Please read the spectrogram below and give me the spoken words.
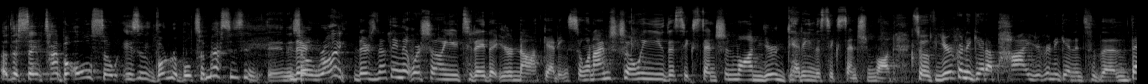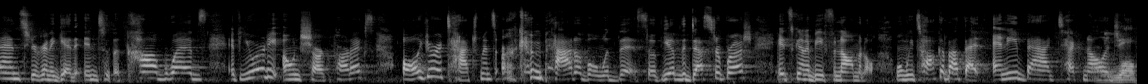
at the same time, but also isn't vulnerable to messes in, in its there, own right. There's nothing that we're showing you today that you're not getting. So when I'm showing you this extension wand, you're getting this extension wand. So if you're going to get up high, you're going to get into the vents, you're going to get into the cobwebs. If you already own Shark products, all your attachments are compatible with this. So if you have the duster brush, it's gonna be phenomenal. When we talk about that any bag technology, I,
